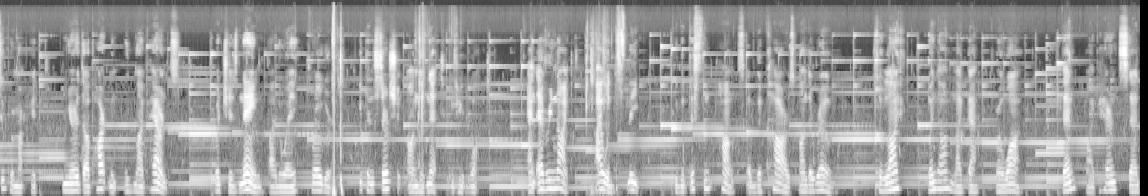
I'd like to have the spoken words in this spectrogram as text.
supermarket near the apartment with my parents, which is named, by the way, Kroger. You can search it on the net if you want. And every night I would sleep to the distant honks of the cars on the road. So life went on like that for a while. Then my parents said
